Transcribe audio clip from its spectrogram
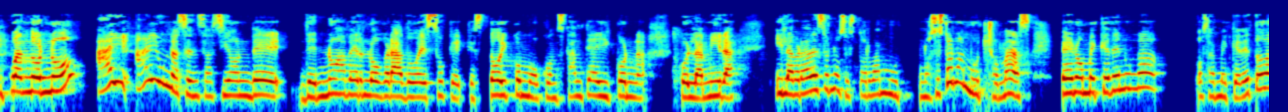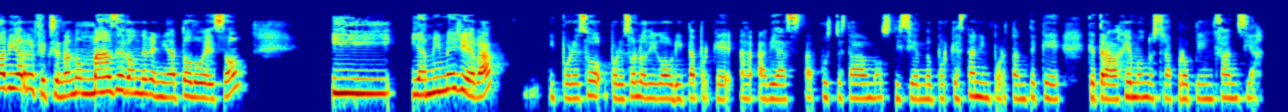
y cuando no, hay, hay una sensación de, de no haber logrado eso, que, que, estoy como constante ahí con la, con la mira. Y la verdad eso nos estorba, nos estorba mucho más, pero me quedé en una o sea, me quedé todavía reflexionando más de dónde venía todo eso y, y a mí me lleva, y por eso, por eso lo digo ahorita, porque habías, justo estábamos diciendo por qué es tan importante que, que trabajemos nuestra propia infancia.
